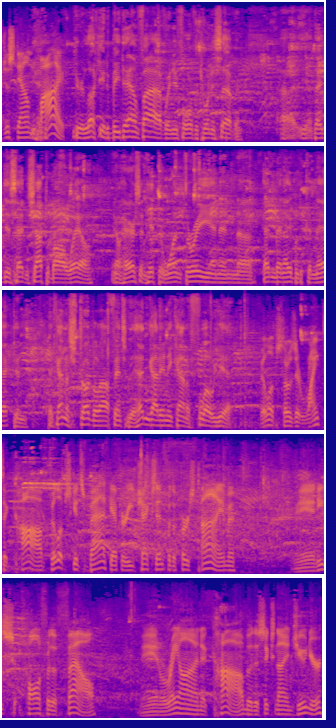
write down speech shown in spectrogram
just down yeah, five. You're lucky to be down five when you're four for 27. Uh, you know, they just hadn't shot the ball well. You know, Harrison hit the one three and then uh, hadn't been able to connect, and they kind of struggled offensively. They hadn't got any kind of flow yet. Phillips throws it right to Cobb. Phillips gets back after he checks in for the first time, and he's called for the foul. And Rayon Cobb, the 6'9 junior,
